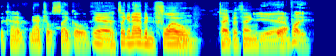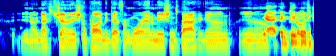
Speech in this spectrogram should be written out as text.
the kind of natural cycle of Yeah, it's like an ebb and flow type of thing. yeah, Yeah. probably. You know, next generation will probably be different. More animations back again. You know. Yeah, I think people get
